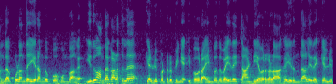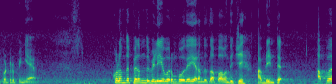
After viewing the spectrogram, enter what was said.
அந்த குழந்தை இறந்து போகும்பாங்க. இதுவும் அந்த காலத்தில் கேள்விப்பட்டிருப்பீங்க. இப்போ ஒரு ஐம்பது வயதை தாண்டியவர்களாக இருந்தால் இதை கேள்விப்பட்டிருப்பீங்க. குழந்தை பிறந்து வெளியே வரும்போதே இறந்து தப்பாக வந்துச்சு அப்படின்ட்டு. அப்போ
